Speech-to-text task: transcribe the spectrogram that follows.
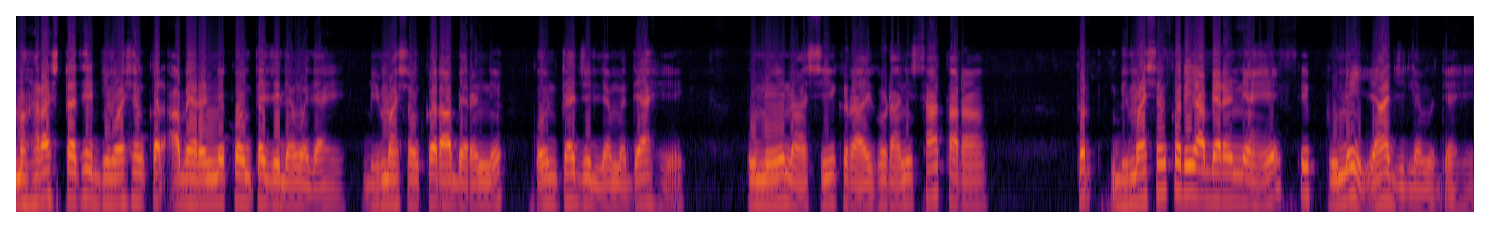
महाराष्ट्रातील भीमाशंकर अभयारण्य कोणत्या जिल्ह्यामध्ये आहे? भीमाशंकर अभयारण्य कोणत्या जिल्ह्यामध्ये आहे? पुणे नाशिक रायगड आणि सातारा. तर भीमाशंकर हे अभयारण्य आहे ते पुणे या जिल्ह्यामध्ये आहे.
